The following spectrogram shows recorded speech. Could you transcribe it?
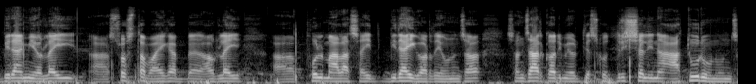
बिरामीहरूलाई स्वस्थ भएकाहरूलाई फुलमालासहित विदाई गर्दै हुनुहुन्छ। सञ्चारकर्मीहरू त्यसको दृश्य लिन आतुर हुनुहुन्छ।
